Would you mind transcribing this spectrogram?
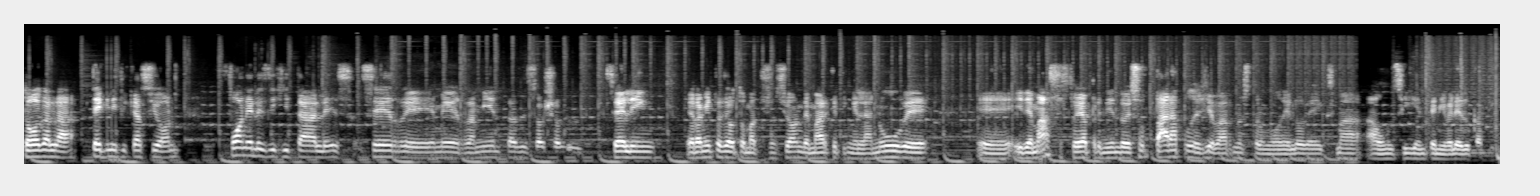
toda la tecnificación, funnels digitales, CRM, herramientas de social selling, herramientas de automatización, de marketing en la nube, eh, y demás. Estoy aprendiendo eso para poder llevar nuestro modelo de EXMA a un siguiente nivel educativo.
